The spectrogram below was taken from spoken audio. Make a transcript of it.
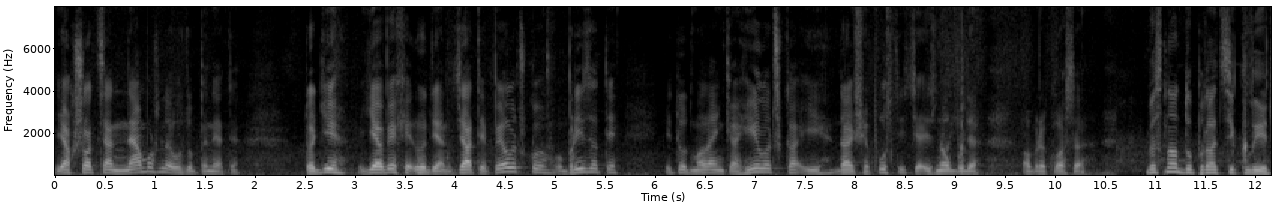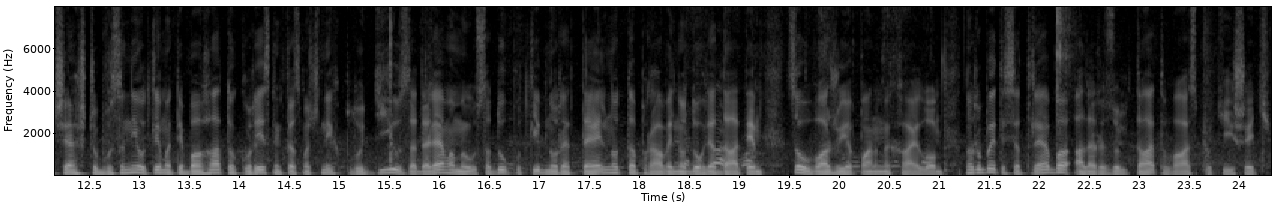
Якщо це неможливо зупинити, тоді є вихід один: взяти пилочку, обрізати, і тут маленька гілочка, і далі пуститься, і знов буде абрикоса Весна до праці кличе. Щоб восени отримати багато корисних та смачних плодів, за деревами у саду потрібно ретельно та правильно доглядати, зауважує пан Михайло. Наробитися треба, але результат вас потішить.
